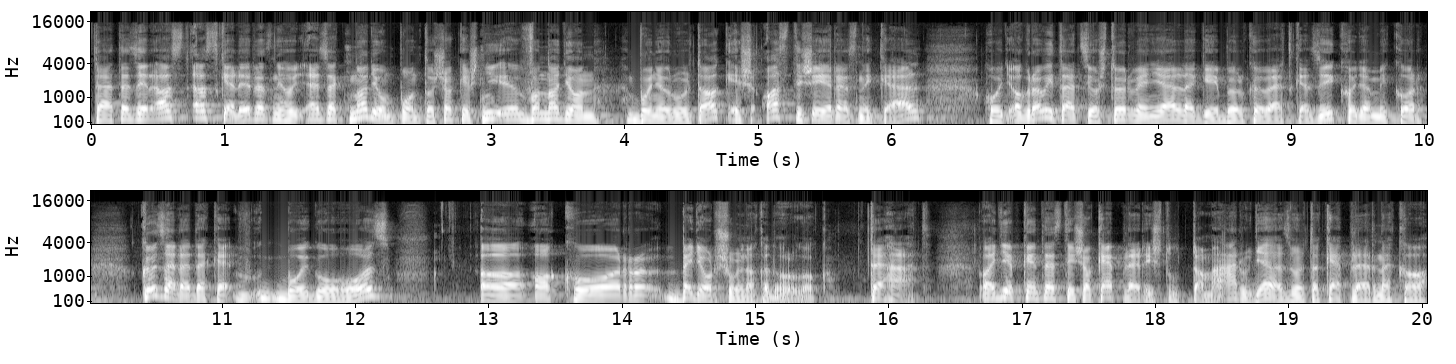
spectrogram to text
Tehát ezért azt, azt kell érezni, hogy ezek nagyon pontosak, és nagyon bonyolultak, és azt is érezni kell, hogy a gravitációs törvény jellegéből következik, hogy amikor közeledek bolygóhoz, akkor begyorsulnak a dolgok. Tehát, egyébként ezt is a Kepler is tudta már, ugye, ez volt a Keplernek a,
